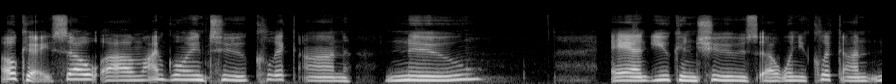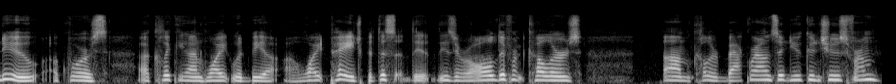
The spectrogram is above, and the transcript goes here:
Okay, so um, I'm going to click on new and you can choose uh, when you click on new of course uh, clicking on white would be a, a white page but this the, these are all different colors um, colored backgrounds that you can choose from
